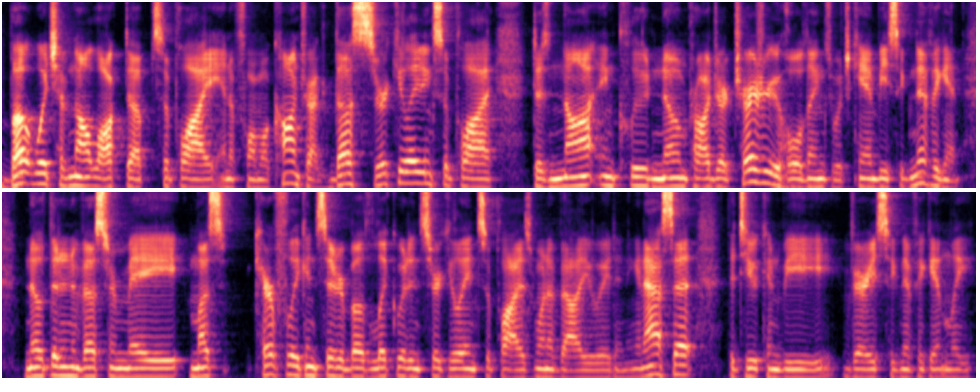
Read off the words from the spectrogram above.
but which have not locked up supply in a formal contract. Thus, circulating supply does not include known project treasury holdings, which can be significant. Note that an investor may must carefully consider both liquid and circulating supplies when evaluating an asset. The two can be very significantly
